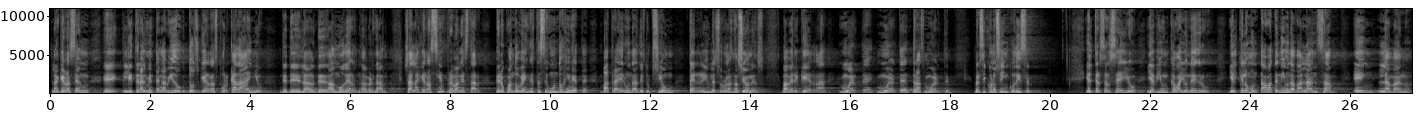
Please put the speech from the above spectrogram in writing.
Las guerras se han, eh, literalmente han habido dos guerras por cada año desde la edad moderna, ¿verdad? O sea, las guerras siempre van a estar, pero cuando venga este segundo jinete va a traer una destrucción terrible sobre las naciones. Va a haber guerra, muerte, muerte tras muerte. Versículo 5 dice, el tercer sello, y había un caballo negro, y el que lo montaba tenía una balanza en la mano.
